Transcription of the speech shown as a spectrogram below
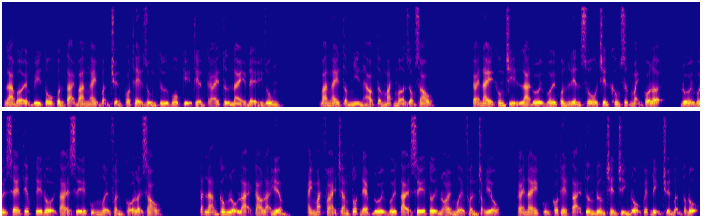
là bởi vì tô quân tại ban ngày vận chuyển có thể dùng tứ vô kỵ thiền cái từ này để hình dung. Ban ngày tầm nhìn hảo tầm mắt mở rộng sáu cái này không chỉ là đối với quân liên xô trên không sức mạnh có lợi, đối với xe tiếp tế đội tài xế cũng mười phần có lợi sáu. Tắt lãng công lộ lại cao lại hiểm, ánh mắt phải trăng tốt đẹp đối với tài xế tới nói mười phần trọng yếu, cái này cũng có thể tại tương đương trên trình độ quyết định chuyển vận tốc độ.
